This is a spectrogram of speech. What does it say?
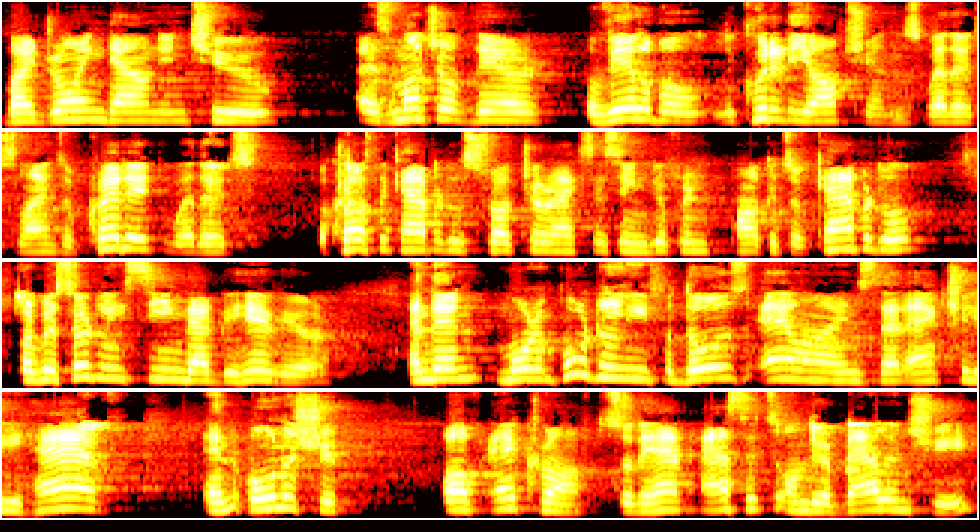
by drawing down into as much of their available liquidity options, whether it's lines of credit, whether it's across the capital structure, accessing different pockets of capital. But we're certainly seeing that behavior. And then, more importantly, for those airlines that actually have an ownership of aircraft, so they have assets on their balance sheet,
